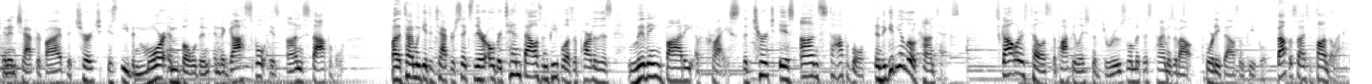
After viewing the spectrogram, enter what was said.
And in chapter 5, the church is even more emboldened and the gospel is unstoppable. By the time we get to chapter six, there are over 10,000 people as a part of this living body of Christ. The church is unstoppable. And to give you a little context, scholars tell us the population of Jerusalem at this time is about 40,000 people, about the size of Fond du Lac.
